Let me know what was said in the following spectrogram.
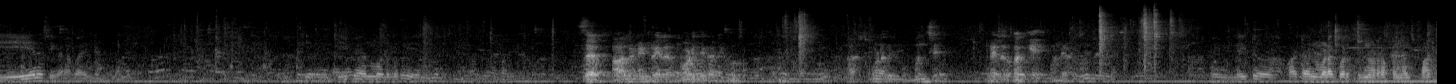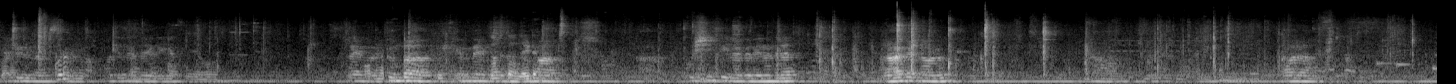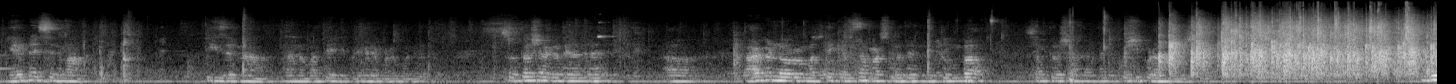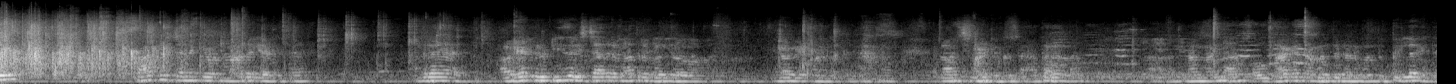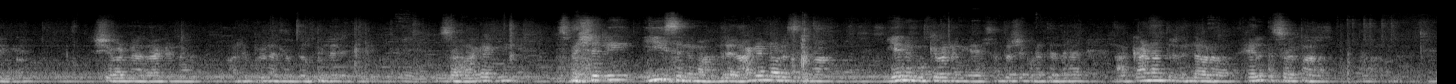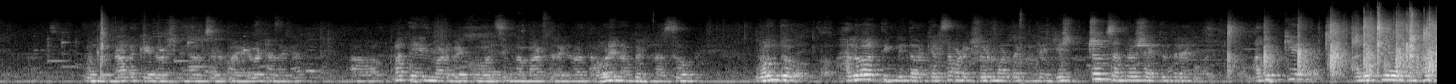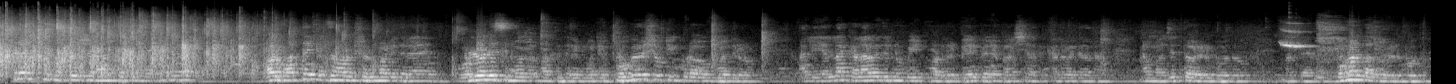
ಏನು ಸಿಗಲ್ಲ ಬಾಯಿಂದ ಟಿವಿ ಆನ್ ಮಾಡಿದ್ರು ಏನು? ಸರ್ ಆಲ್ರೆಡಿ ಟ್ರೈಲರ್ ನೋಡಿದ್ದೀರಾ ನೀವು? ಅಷ್ಟು ಮಾಡೋದಕ್ಕೆ ಮುಂಚೆ ಟ್ರೈಲರ್ ಬಗ್ಗೆ ಲೈಟು ಸ್ಪಾಟ್ ಆನ್ ಮಾಡಕ್ಕೆ ಬರ್ತೀನಿ ನೋಡ್ರಪ್ಪ ನಾನು ಸ್ಪಾಟ್ ಮಾಡಿ ತುಂಬಾ ಹೆಮ್ಮೆ ಖುಷಿ ಫೀಲ್ ಆಗೋದು ಏನಂದ್ರೆ ರಾಘಣ್ಣ ನೋಡು ಅವರ ಎರಡನೇ ಸಿನಿಮಾ ಟೀಸರ್ನ ನಾನು ಮತ್ತೆ ಇಲ್ಲಿ ಬಿಡುಗಡೆ ಮಾಡಿ ಸಂತೋಷ ಆಗುತ್ತೆ ಅಂದ್ರೆ ರಾಘಣ್ಣವರು ಮತ್ತೆ ಕೆಲಸ ಮಾಡ್ತಿರೋದ್ರಿಂದ ತುಂಬಾ ಸಂತೋಷ ನನಗೆ ಖುಷಿ ಕೂಡ. ಇದು ಸಾಕಷ್ಟು ಜನಕ್ಕೆ ಒಂದು ಮಾದರಿ ಆಗುತ್ತೆ. ಅಂದ್ರೆ ಅವ್ರು ಹೇಳಿದ್ರು ಟೀಸರ್ ಇಷ್ಟ ಆದರೆ ಮಾತ್ರ ಬಂದು ಇನಾಗ್ರೇಟ್ ಮಾಡಬೇಕು ಲಾಂಚ್ ಮಾಡಬೇಕು ಆ ಥರ ಅಲ್ಲ. ನನ್ನ ಅಣ್ಣ, ರಾಘಣ್ಣ ಬಂದು ನನಗೊಂದು ಪಿಲ್ಲರ್ ಇದ್ದಂಗೆ. ಶಿವಣ್ಣ ರಾಘಣ್ಣ ಅವರಿಬ್ರು ನನಗೆ ಒಂದು ಪಿಲ್ಲರ್ ಇದ್ದಂಗೆ ಸೊ ಹಾಗಾಗಿ ಸ್ಪೆಷಲಿ ಈ ಸಿನಿಮಾ ಅಂದ್ರೆ ರಾಘಣ್ಣ ಅವರ ಸಿನಿಮಾ ಏನು ಮುಖ್ಯವಾಗಿ ನನಗೆ ಸಂತೋಷ ಕೊಡುತ್ತೆ ಅಂದ್ರೆ ಆ ಕಾರಣಾಂತರದಿಂದ ಅವರ ಹೆಲ್ತ್ ಸ್ವಲ್ಪ ಒಂದು ನಾಲ್ಕೈದು ವರ್ಷದಿಂದ ಒಂದು ಸ್ವಲ್ಪ ಎಡವಟ್ಟಾದಾಗ ಮತ್ತೆ ಏನು ಮಾಡಬೇಕು, ಅವ್ರ ಸಿನಿಮಾ ಮಾಡ್ತಾರೆ ಇಲ್ವಾ ಅಂತ ಅವರೇ ನಂಬಿರಲಿಲ್ಲ. ಸೊ ಒಂದು ಹಲವಾರು ತಿಂಗಳಿಂದ ಅವ್ರು ಕೆಲಸ ಮಾಡೋಕೆ ಶುರು ಮಾಡಿದಾಗ ಎಷ್ಟೊಂದು ಸಂತೋಷ ಆಯ್ತು ಅಂದ್ರೆ ಅದಕ್ಕೆ ಅದಕ್ಕೆ ಒಂದು ಸಂತೋಷ ಯಾಕಂದ್ರೆ ಅವ್ರು ಮತ್ತೆ ಕೆಲಸ ಮಾಡಕ್ ಶುರು ಮಾಡಿದ್ದಾರೆ ಒಳ್ಳೊಳ್ಳೆ ಸಿನಿಮಾಗಳು ಮಾಡ್ತಿದ್ದಾರೆ. ಮೊನ್ನೆ ಪ್ರೋಗ್ರೆಸ್ ಶೂಟಿಂಗ್ ಕೂಡ ಹೋಗಿ ಬಂದ್ರು. ಅಲ್ಲಿ ಎಲ್ಲ ಕಲಾವಿದರನ್ನು ಮೀಟ್ ಮಾಡಿದ್ರು. ಬೇರೆ ಬೇರೆ ಭಾಷೆಯ ಕಲಾವಿದರಾದ ನಮ್ಮ ಅಜಿತ್ ಅವ್ರು ಇರ್ಬೋದು, ಮತ್ತೆ ಮೋಹನ್ ಲಾಲ್ ಅವ್ರು ಇರ್ಬೋದು.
